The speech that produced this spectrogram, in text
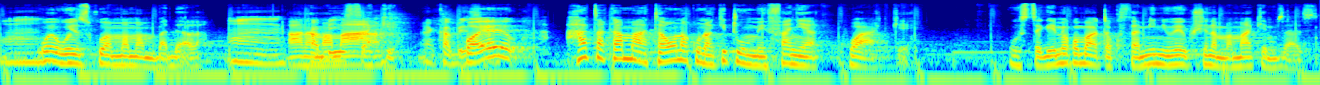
mm. we huwezi kuwa mama mbadala Mm, ana mama kabisa. yake Eh, kabisa. kwa hiyo hata kama ataona kuna kitu umefanya kwake usitegemea kwamba atakuthamini wewe kushinda mama yake mzazi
